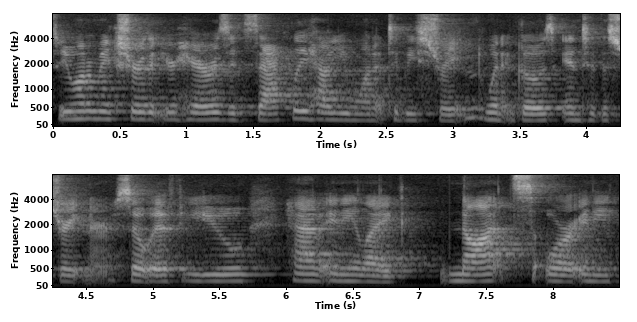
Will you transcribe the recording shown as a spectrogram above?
So you want to make sure that your hair is exactly how you want it to be straightened when it goes into the straightener. So if you have any like knots or any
